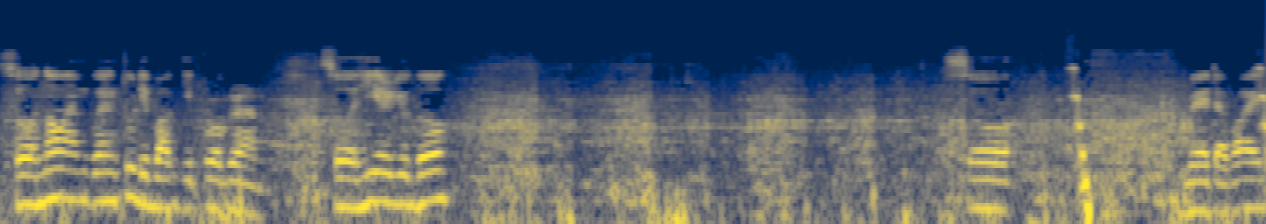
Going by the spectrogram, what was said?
So now i'm going to debug the program. So here you go. So wait a while.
